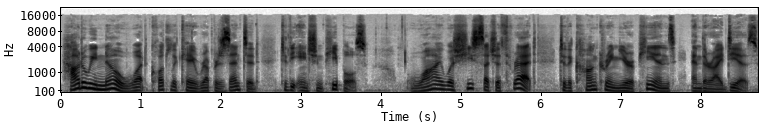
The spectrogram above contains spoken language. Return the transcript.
How do we know what Coatlicue represented to the ancient peoples? Why was she such a threat to the conquering Europeans and their ideas?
